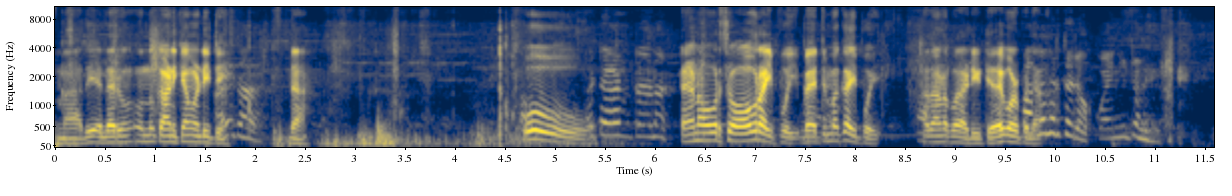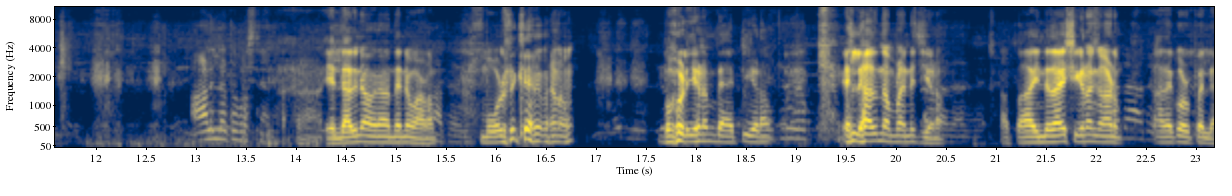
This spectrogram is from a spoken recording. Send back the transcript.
എന്നാ അത് എല്ലാവരും ഒന്ന് കാണിക്കാൻ വേണ്ടിയിട്ടേ. ഇതാ. ഓ. ടേൺ കുറച്ച് ഓവറായി പോയി ബാറ്റുമൊക്കെ ആയി പോയി അതാണ് ഇപ്പോൾ അടി കിട്ടിയത്. കുഴപ്പമില്ല. ആളില്ലാത്ത എല്ലാത്തിനും അവനവൻ തന്നെ വേണം. ബോൾ എടുക്കാനും വേണം. ബോൾ ചെയ്യണം ബാറ്റ് ചെയ്യണം. എല്ലാതും നമ്മൾ തന്നെ ചെയ്യണം. അപ്പോൾ അതിന്റെതായ ക്ഷീണം കാണും. അതെ കുഴപ്പമില്ല.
